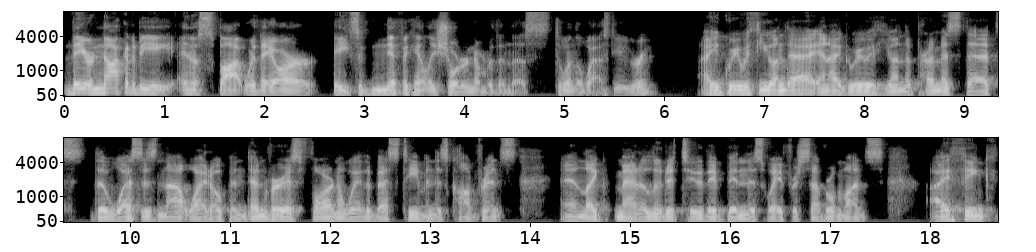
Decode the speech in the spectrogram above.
they are not going to be in a spot where they are a significantly shorter number than this to win the West. Do you agree? I agree with you on that. And I agree with you on the premise that the West is not wide open. Denver is far and away the best team in this conference. And like Matt alluded to, they've been this way for several months. I think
